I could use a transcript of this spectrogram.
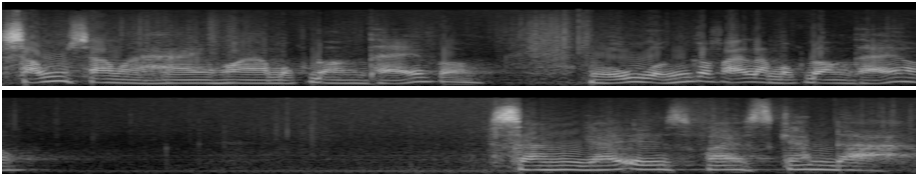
sống sao mà hài hòa một đoàn thể phải không? Ngũ quẩn có phải là một đoàn thể không? Sangha is five skanda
